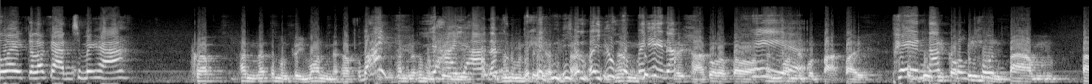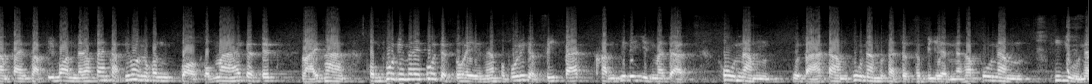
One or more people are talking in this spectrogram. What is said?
ด้วยก็แล้วกันใช่ไหมคะ ครับท่านรัฐมนตรีม่อนนะครับว้ายท่านรัฐมนตรีอย่าอย่านะท่านรัฐมนตรีคุณเป็นอภิษัทอย่ามายุ่งกับพี่นะเลขากรตพี่ท่านม่อนเป็นคนปากไปพี่ผมพูดนักที่ก๊อปปี้ลงทุนตามตามแฟนคลับพี่ม่อนนะครับแฟนคลับพี่ม่อนเป็นคนบอกผมมาให้กระซิบหลายทาง ผมพูดที่ไม่ได้พูดจากตัวเองนะผมพูดที่จากฟีดแบ็กคำที่ได้ยินมาจากผู้นำอุตสาหกรรมผู้นำบริษัทจดทะเบียนนะครับ ผู้นำที่อยู่ใน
